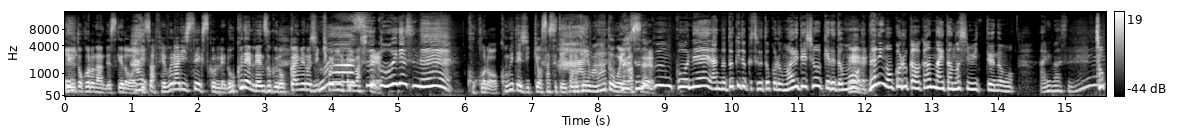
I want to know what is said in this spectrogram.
いうところなんですけど、うん実はフェブラリーステークスこれで6年連続6回目の実況になりましてすごいですね心を込めて実況させていただければなと思います。はいまあ、その分こうねあのドキドキするところもありでしょうけれども、ええ、何が起こるかわかんない楽しみっていうのもありますね。ちょっ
